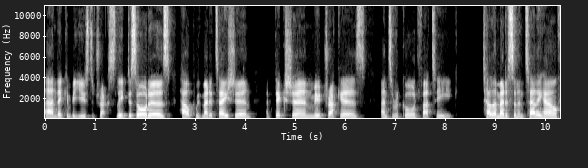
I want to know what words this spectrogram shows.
and they can be used to track sleep disorders, help with meditation, addiction, mood trackers, and to record fatigue, telemedicine and telehealth,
